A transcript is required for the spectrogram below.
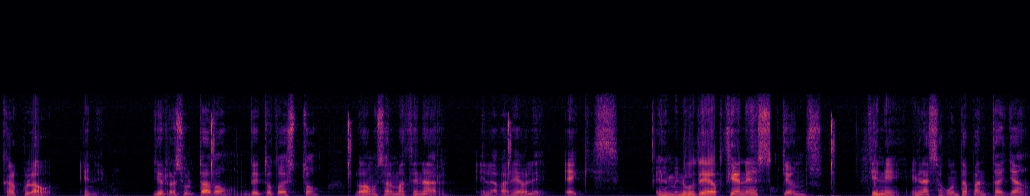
calculado en m. Y el resultado de todo esto lo vamos a almacenar en la variable x. El menú de opciones, options tiene en la segunda pantalla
